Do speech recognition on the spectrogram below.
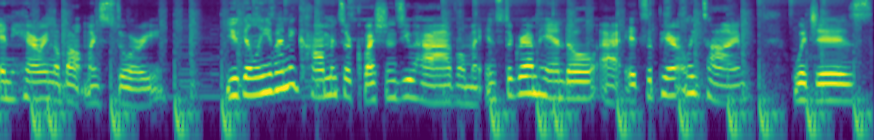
and hearing about my story. You can leave any comments or questions you have on my Instagram handle at It's Apparently Time, which is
